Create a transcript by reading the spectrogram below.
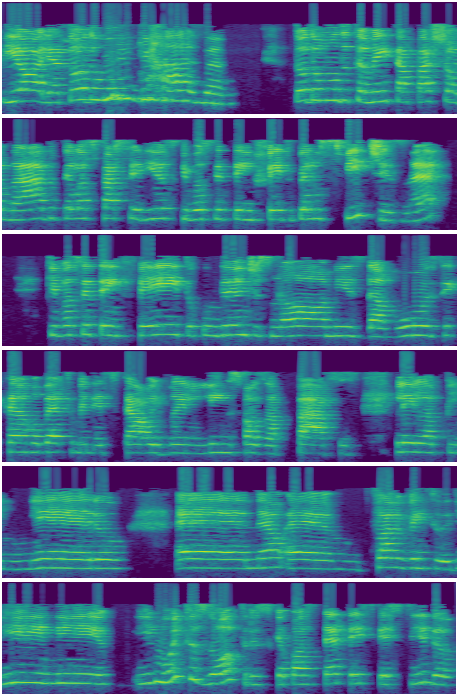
e olha, todo mundo. Obrigada! Todo mundo também está apaixonado pelas parcerias que você tem feito, pelos feats, né? Que você tem feito com grandes nomes da música, Roberto Menescal, Ivan Lins, Rosa Passos, Leila Pinheiro, é, né, é, Flávio Venturini e muitos outros que eu posso até ter esquecido.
